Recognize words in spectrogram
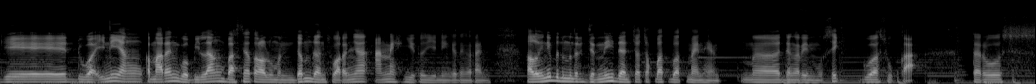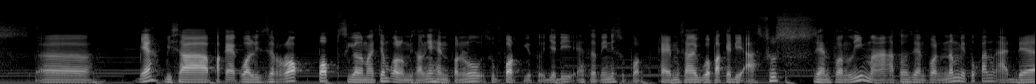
G2 ini yang kemarin gue bilang bassnya terlalu mendem dan suaranya aneh gitu jadi kedengerannya. Kalau ini bener-bener jernih dan cocok banget buat main hand, dengerin musik, gue suka. Terus uh, ya bisa pakai equalizer rock pop segala macam kalau misalnya handphone lu support gitu jadi headset ini support kayak misalnya gua pakai di Asus Zenfone 5 atau Zenfone 6 itu kan ada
